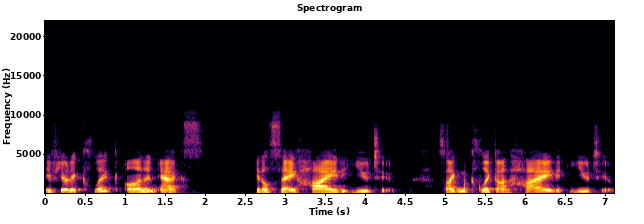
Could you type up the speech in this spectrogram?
If you're to click on an X, it'll say Hide YouTube. So I can click on hide YouTube.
